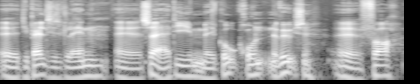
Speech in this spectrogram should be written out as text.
øh, de baltiske lande, så er de med god grund nervøse for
